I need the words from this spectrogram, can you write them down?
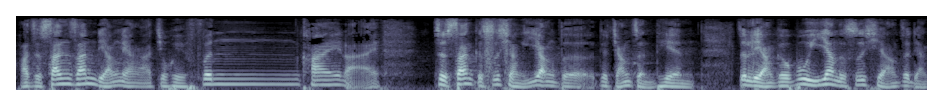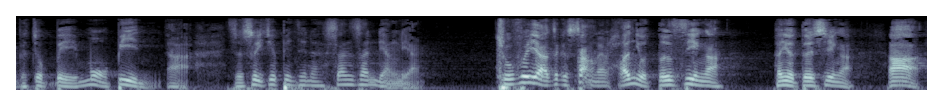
啊，这三三两两啊就会分开来。这三个思想一样的就讲整天，这两个不一样的思想，这两个就被莫并啊，所以就变成了三三两两。除非啊，这个上人很有德性啊，很有德性啊，啊，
